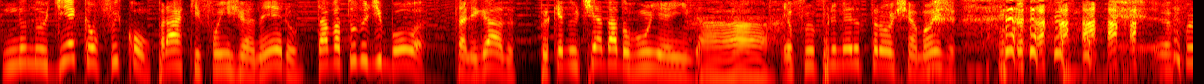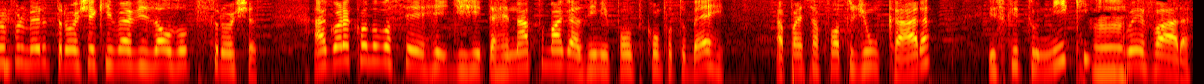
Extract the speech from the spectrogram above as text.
no, no dia que eu fui comprar, que foi em janeiro, tava tudo de boa, tá ligado? Porque não tinha dado ruim ainda. Ah, Eu fui o primeiro trouxa, manja? eu fui o primeiro trouxa que vai avisar os outros trouxas. Agora, quando você digita renatomagazine.com.br, aparece a foto de um cara escrito Nick Hum. Guevara.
